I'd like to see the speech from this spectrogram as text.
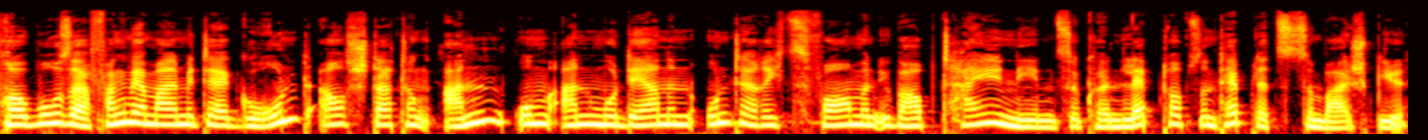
Frau Boser, fangen wir mal mit der Grundausstattung an, um an modernen Unterrichtsformen überhaupt teilnehmen zu können. Laptops und Tablets zum Beispiel.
